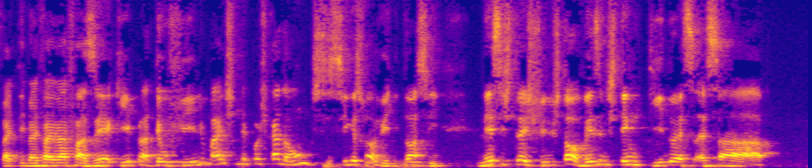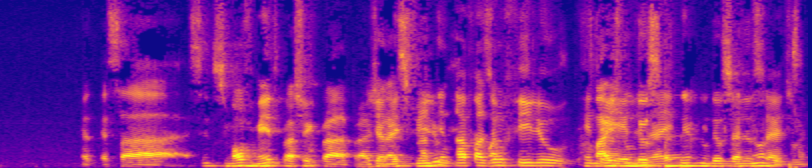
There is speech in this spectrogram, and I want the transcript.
vai, vai, vai fazer aqui para ter o um filho, mas depois cada um siga a sua vida. Então, assim, nesses três filhos, talvez eles tenham tido essa, essa, essa esse, movimento para gerar esse filho. Pra tentar fazer mas, um filho. Mas não, deu né? certo, não deu certo, não deu certo. Né?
